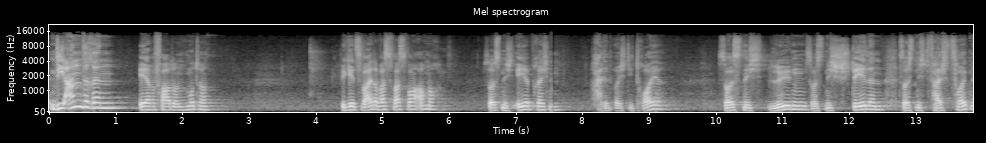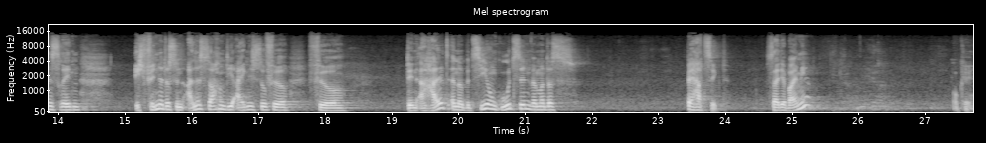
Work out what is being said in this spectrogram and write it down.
Die anderen, Ehre Vater und Mutter. Wie geht's weiter? Was, was war auch noch? Sollst nicht Ehe brechen? Haltet euch die Treue. Sollst nicht lügen, sollst nicht stehlen, sollst nicht falsch Zeugnis reden. Ich finde, das sind alles Sachen, die eigentlich so für, für den Erhalt einer Beziehung gut sind, wenn man das beherzigt. Seid ihr bei mir? Okay.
